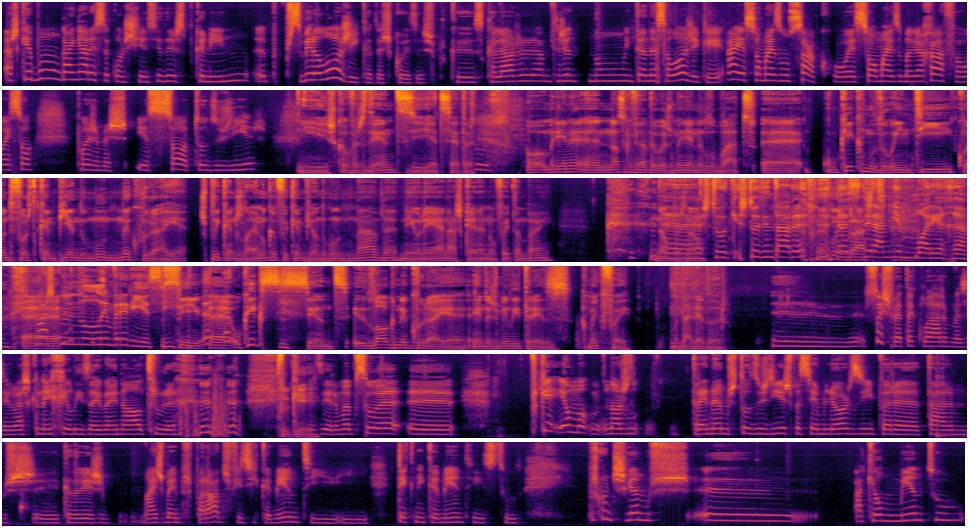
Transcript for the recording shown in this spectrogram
Acho que é bom ganhar essa consciência desde pequenino eh, para perceber a lógica das coisas, porque se calhar há muita gente que não entende essa lógica. É, ah, é só mais um saco, ou é só mais uma garrafa, ou é só. Pois, mas esse só todos os dias. E escovas de dentes e etc. Tudo. Oh, Mariana, nossa convidada hoje, Mariana Lobato, eh, o que é que mudou em ti quando foste campeã do mundo na Coreia? Explica-nos lá. Eu nunca fui campeão do mundo de nada, nem eu nem a Ana, acho que a Ana não foi também. Não, pois Ah, não. estou, aqui- estou a tentar aceder à minha memória RAM. Eu acho que me lembraria, sim. Sim, eh, o que é que se sente eh, logo na Coreia em 2013? Como é que foi? Medalha de ouro. Eh, foi espetacular, mas eu acho que nem realizei bem na altura. Quer Porquê? dizer, uma pessoa. eh, porque é uma, nós treinamos todos os dias para ser melhores e para estarmos eh, cada vez mais bem preparados fisicamente e, e tecnicamente e isso tudo. Depois, quando chegamos eh, àquele momento,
